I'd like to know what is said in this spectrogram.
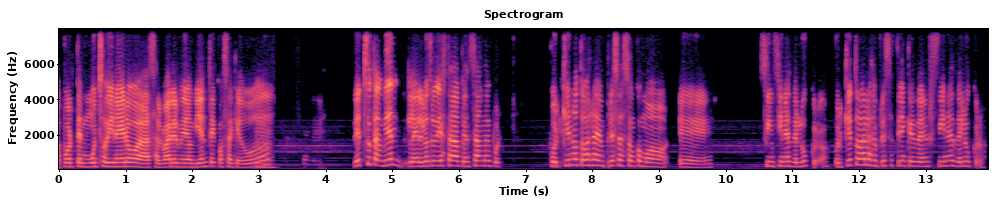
aporten mucho dinero a salvar el medio ambiente, cosa que dudo. Mm. De hecho, también el otro día estaba pensando por, por qué no todas las empresas son como eh, sin fines de lucro. ¿Por qué todas las empresas tienen que tener fines de lucro?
